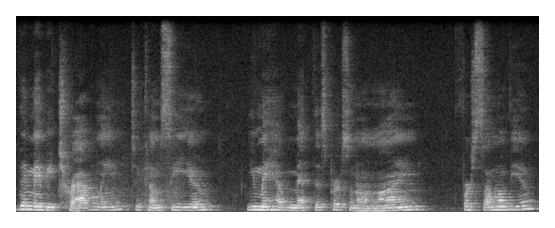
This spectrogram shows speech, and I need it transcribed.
They may be traveling to come see you. You may have met this person online for some of you.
